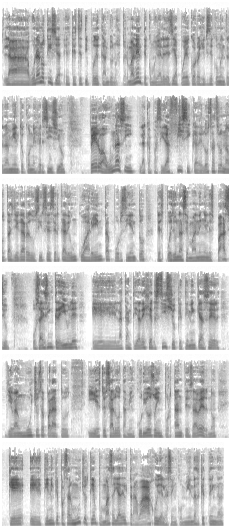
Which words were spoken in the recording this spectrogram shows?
La buena noticia es que este tipo de cambio no es permanente, como ya les decía, puede corregirse con entrenamiento, con ejercicio, Pero aún así, la capacidad física de los astronautas llega a reducirse cerca de un 40% después de una semana en el espacio. O sea, es increíble eh, la cantidad de ejercicio que tienen que hacer, llevan muchos aparatos y esto es algo también curioso e importante saber, ¿no? Que eh, tienen que pasar mucho tiempo, más allá del trabajo y de las encomiendas que tengan,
